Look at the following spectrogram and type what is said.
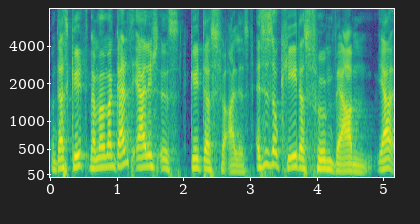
und das gilt, wenn man mal ganz ehrlich ist, gilt das für alles. Es ist okay, dass Firmen werben. Ja,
